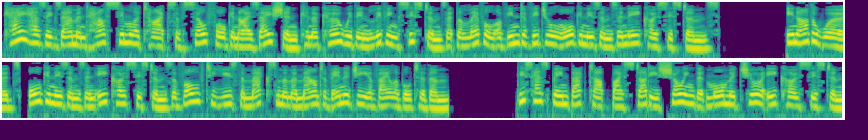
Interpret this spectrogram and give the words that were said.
Kay has examined how similar types of self-organization can occur within living systems at the level of individual organisms and ecosystems. In other words, organisms and ecosystems evolve to use the maximum amount of energy available to them. This has been backed up by studies showing that more mature ecosystems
